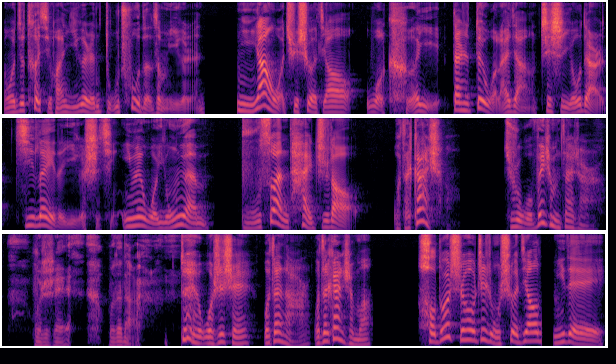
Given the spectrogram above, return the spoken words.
我就特喜欢一个人独处的这么一个人。你让我去社交，我可以，但是对我来讲，这是有点鸡肋的一个事情，因为我永远不算太知道我在干什么，就是我为什么在这儿。我是谁？我在哪儿？对我是谁？我在哪儿？我在干什么？好多时候，这种社交你得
